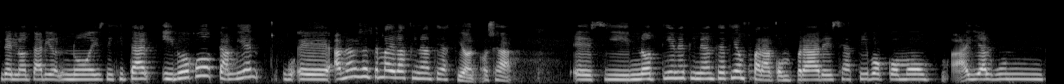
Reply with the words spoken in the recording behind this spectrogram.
del notario no es digital. Y luego también, eh, háblanos del tema de la financiación. O sea, eh, si no tiene financiación para comprar ese activo, ¿cómo hay algún,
